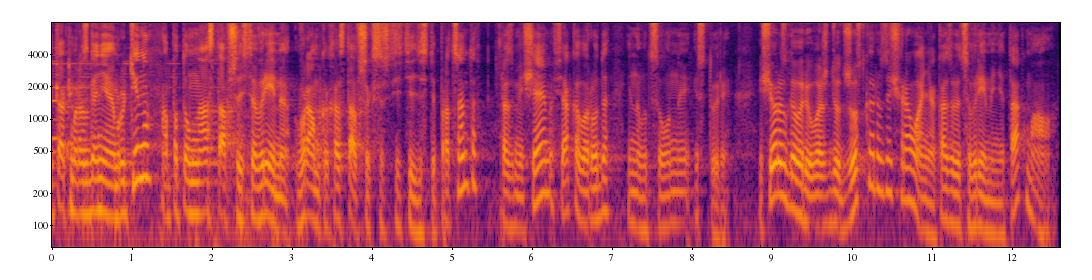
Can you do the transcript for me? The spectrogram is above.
Итак, мы разгоняем рутину, а потом на оставшееся время в рамках оставшихся 60% размещаем всякого рода инновационные истории. Еще раз говорю, вас ждет жесткое разочарование. Оказывается, времени так мало.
